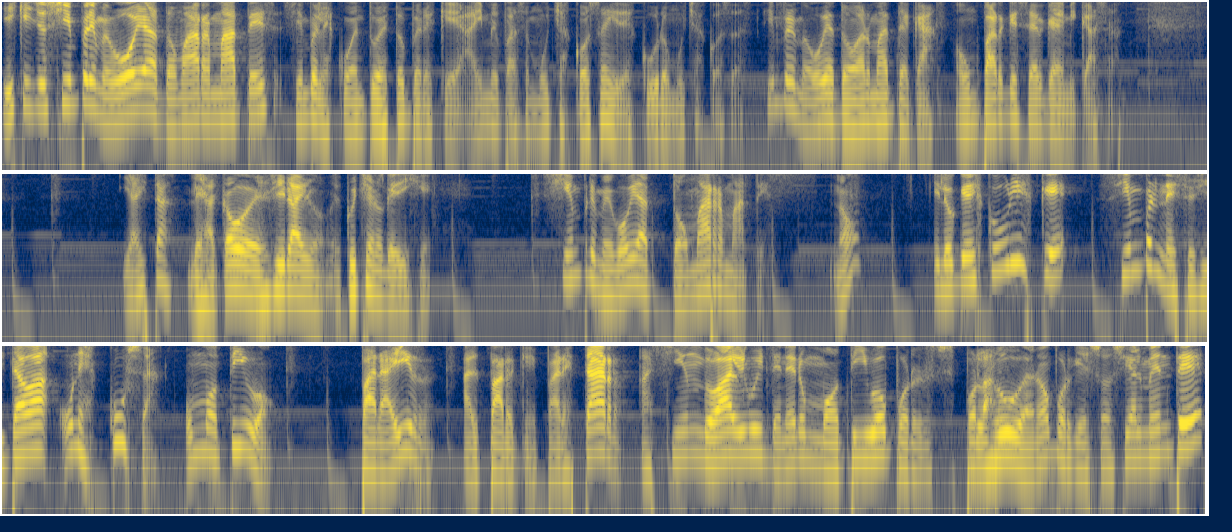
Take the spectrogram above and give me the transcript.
Y es que yo siempre me voy a tomar mates, siempre les cuento esto, pero es que ahí me pasan muchas cosas y descubro muchas cosas. Siempre me voy a tomar mate acá, a un parque cerca de mi casa. Y ahí está, les acabo de decir algo, escuchen lo que dije. Siempre me voy a tomar mates, ¿no? Y lo que descubrí es que siempre necesitaba una excusa, un motivo para ir al parque, para estar haciendo algo y tener un motivo por, por las dudas, ¿no? Porque socialmente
